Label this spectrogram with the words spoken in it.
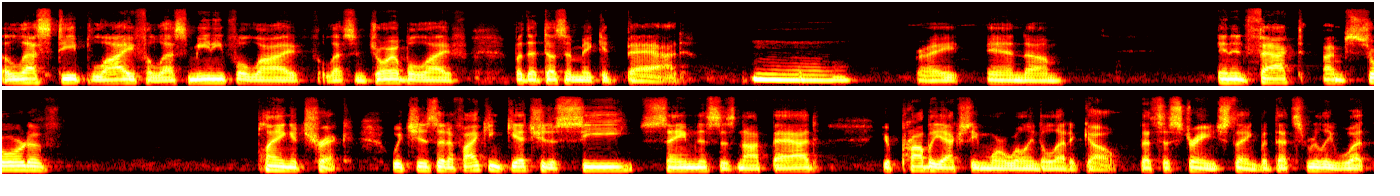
a less deep life a less meaningful life a less enjoyable life but that doesn't make it bad. Right? And um, and in fact i'm sort of playing a trick, which is that if I can get you to see sameness as not bad, you're probably actually more willing to let it go. That's a strange thing, but that's really what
